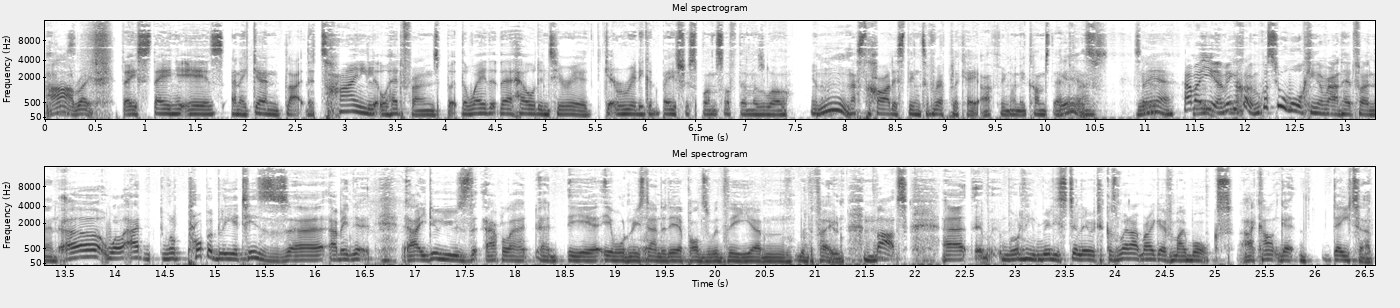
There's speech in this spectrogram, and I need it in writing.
Ah, right. They stay in your ears, and again, like the tiny little headphones, but the way that they're held into your ear, get a really good bass response off them as well. You know, and that's the hardest thing to replicate, I think, when it comes to Mm. Yes. So Yeah. yeah. how about you? I mean, what's your walking around headphone then? Uh, well, I, well, probably it is. Uh, I mean, uh, I do use the Apple uh, uh, the uh, ordinary standard earpods with the um, with the phone, Mm-hmm. but uh, one thing really still irritating because when I, when I go for my walks, I can't get data,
